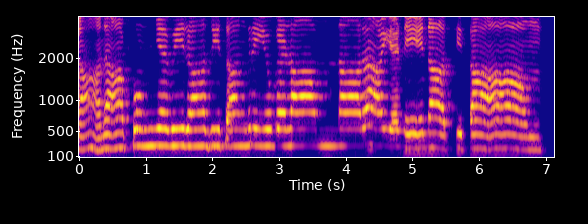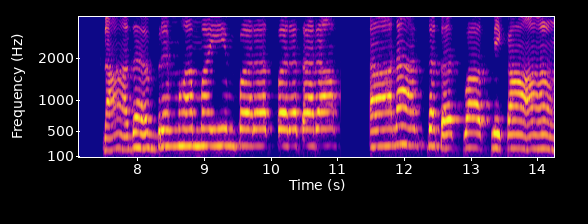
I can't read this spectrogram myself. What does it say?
नानापुण्यविराजिताङ्घ्रियुगलां नारायणेनार्चिताम् నాదబ్రహ్మమయీం పరత్పరతరాం నానార్థతత్వాత్మికాం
